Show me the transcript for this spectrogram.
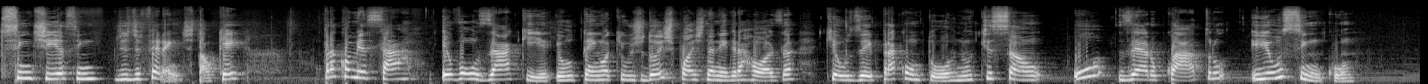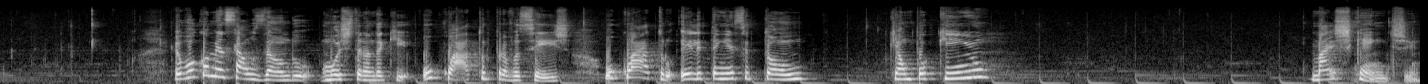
senti assim de diferente, tá ok? Para começar, eu vou usar aqui, eu tenho aqui os dois pós da Negra Rosa que eu usei para contorno, que são o 04 e o 5. Eu vou começar usando, mostrando aqui o 4 para vocês. O 4, ele tem esse tom que é um pouquinho mais quente.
